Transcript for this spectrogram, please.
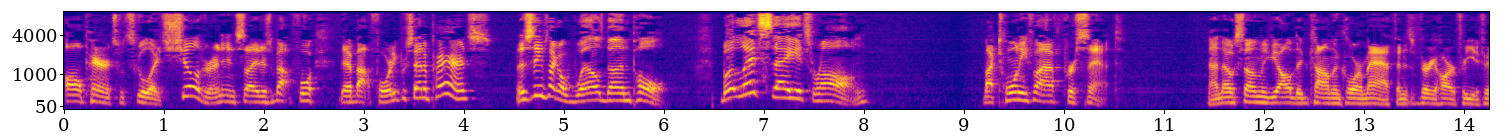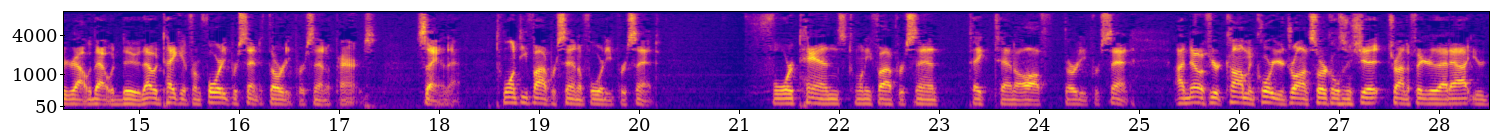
all parents with school age children and say there's about four, there are about 40% of parents, this seems like a well done poll. But let's say it's wrong by 25%. Now, I know some of y'all did Common Core math, and it's very hard for you to figure out what that would do. That would take it from 40% to 30% of parents saying that. 25% of 40%. Four tens, 25%, take 10 off, 30%. I know if you're Common Core, you're drawing circles and shit, trying to figure that out. You're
